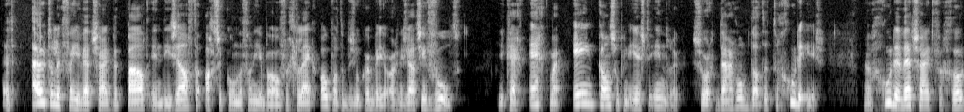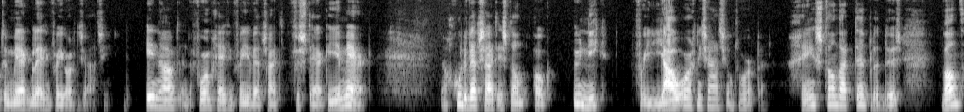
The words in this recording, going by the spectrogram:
Het uiterlijk van je website bepaalt in diezelfde 8 seconden van hierboven gelijk ook wat de bezoeker bij je organisatie voelt. Je krijgt echt maar één kans op een eerste indruk. Zorg daarom dat het te goede is. Een goede website vergroot de merkbeleving van je organisatie. De inhoud en de vormgeving van je website versterken je merk. Een goede website is dan ook uniek voor jouw organisatie ontworpen. Geen standaard template dus, want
